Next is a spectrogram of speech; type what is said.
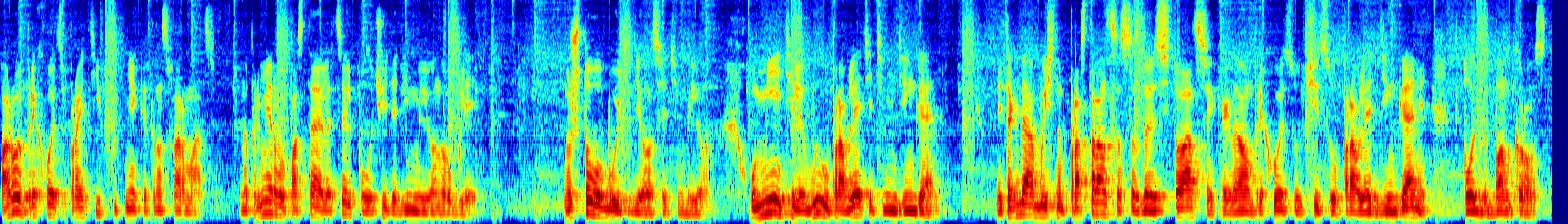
Порой приходится пройти путь некой трансформации. Например, вы поставили цель получить 1 миллион рублей. Но что вы будете делать с этим миллионом? Умеете ли вы управлять этими деньгами? И тогда обычно пространство создает ситуации, когда вам приходится учиться управлять деньгами вплоть до банкротства.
